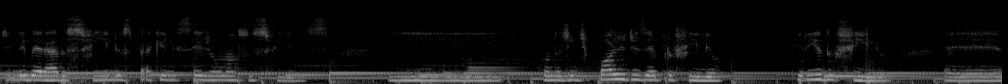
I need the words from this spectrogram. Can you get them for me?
de liberar os filhos para que eles sejam nossos filhos. E quando a gente pode dizer para o filho, querido filho, é,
